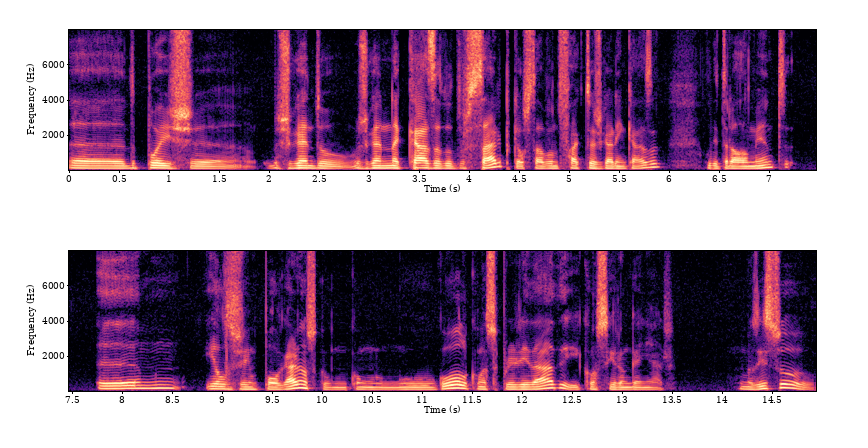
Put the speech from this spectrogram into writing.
Uh, depois uh, jogando, jogando na casa do adversário, porque eles estavam de facto a jogar em casa, literalmente, uh, eles empolgaram-se com, com o golo, com a superioridade e conseguiram ganhar. Mas isso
